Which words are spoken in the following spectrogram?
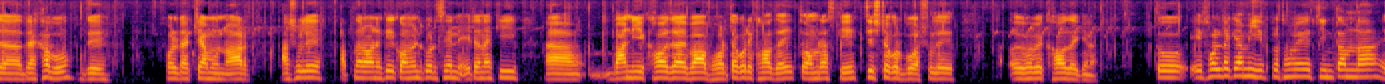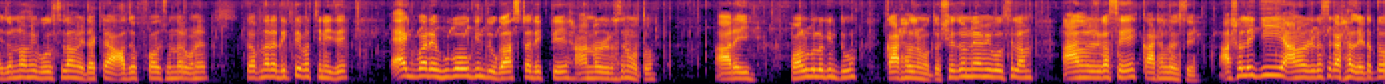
যা দেখাবো যে ফলটা কেমন আর আসলে আপনারা অনেকেই কমেন্ট করছেন, এটা নাকি বানিয়ে খাওয়া যায় বা ভর্তা করে খাওয়া যায়, তো আমরা আজকে চেষ্টা করব আসলে ওইভাবে খাওয়া যায় কিনা। তো এই ফলটাকে আমি প্রথমে চিনতাম না, এজন্য আমি বলছিলাম এটা একটা আজব ফল সুন্দরবনের। তো আপনারা দেখতে পাচ্ছেন এই যে, একবারে হুবহু কিন্তু গাছটা দেখতে আনারস গাছের মতো। আর এই ফলগুলো কিন্তু কাঁঠালের মতো। সেজন্য আমি বলছিলাম আনারস গাছে কাঁঠাল হয়েছে। আসলে কি আনারস গাছে কাঁঠাল, এটা তো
